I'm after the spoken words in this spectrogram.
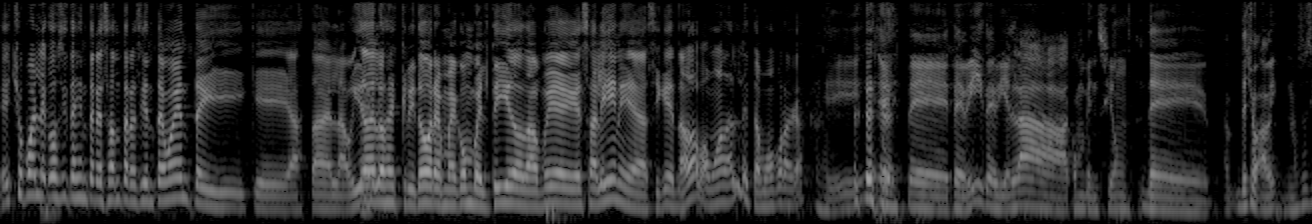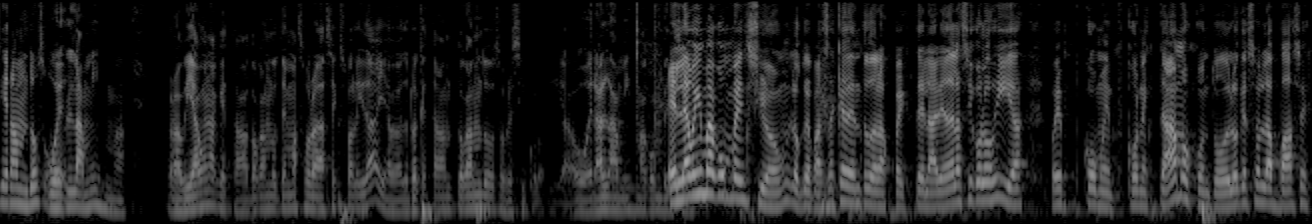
he hecho un par de cositas interesantes recientemente y que hasta en la vida de los escritores me he convertido también en esa línea. Así que nada, vamos a darle, estamos por acá. Sí, este, te vi, te vi en la convención de... De hecho, no sé si eran dos o es la misma, pero había una que estaba tocando temas sobre la sexualidad y había otros que estaban tocando sobre psicología, o era la misma convención. Es la misma convención, lo que pasa es que dentro del aspecto del área de la psicología, pues conectamos con todo lo que son las bases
